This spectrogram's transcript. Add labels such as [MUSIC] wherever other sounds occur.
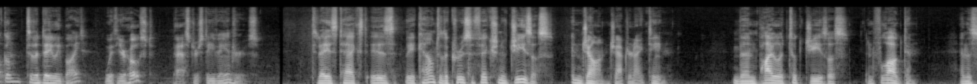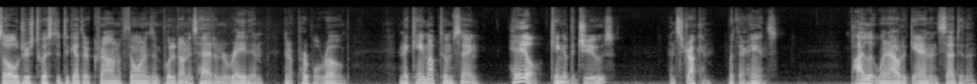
Welcome to the Daily Bite with your host, Pastor Steve Andrews. Today's text is the account of the crucifixion of Jesus in John chapter 19. Then Pilate took Jesus and flogged him, and the soldiers twisted together a crown of thorns and put it on his head and arrayed him in a purple robe. And they came up to him, saying, Hail, King of the Jews! and struck him with their hands. Pilate went out again and said to them,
